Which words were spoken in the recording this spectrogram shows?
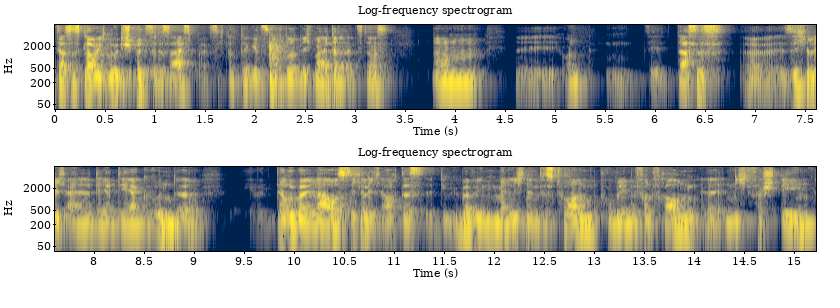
das ist, glaube ich, nur die Spitze des Eisbergs. Ich glaube, da geht es noch deutlich weiter als das. Ähm, und das ist äh, sicherlich einer der, der Gründe, darüber hinaus sicherlich auch, dass die überwiegend männlichen Investoren Probleme von Frauen äh, nicht verstehen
